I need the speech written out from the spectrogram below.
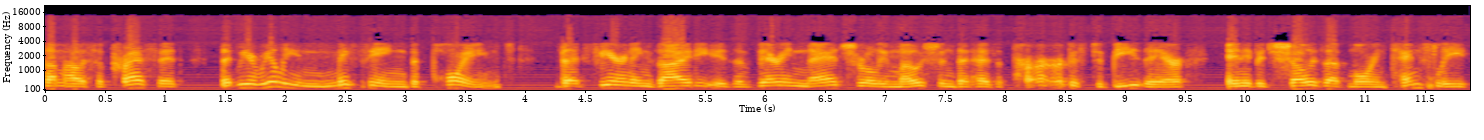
somehow suppress it. That we are really missing the point that fear and anxiety is a very natural emotion that has a purpose to be there and if it shows up more intensely,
